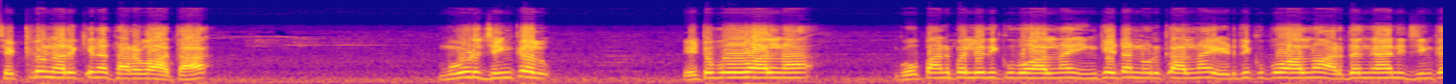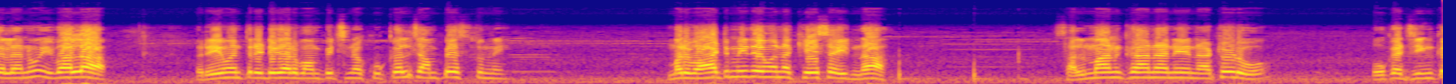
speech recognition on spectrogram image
చెట్లు నరికిన తర్వాత మూడు జింకలు. ఎటు పోవాలన్నా గోపానపల్లి దిక్కు పోవాలన్నా ఇంకేటన్నా నురకాలన్నా ఎటు దిక్కు పోవాలనో అర్థం కాని జింకలను ఇవాళ రేవంత్ రెడ్డి గారు పంపించిన కుక్కలు చంపేస్తున్నాయి. మరి వాటి మీద ఏమైనా కేసు అయిందా? సల్మాన్ ఖాన్ అనే నటుడు ఒక జింక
